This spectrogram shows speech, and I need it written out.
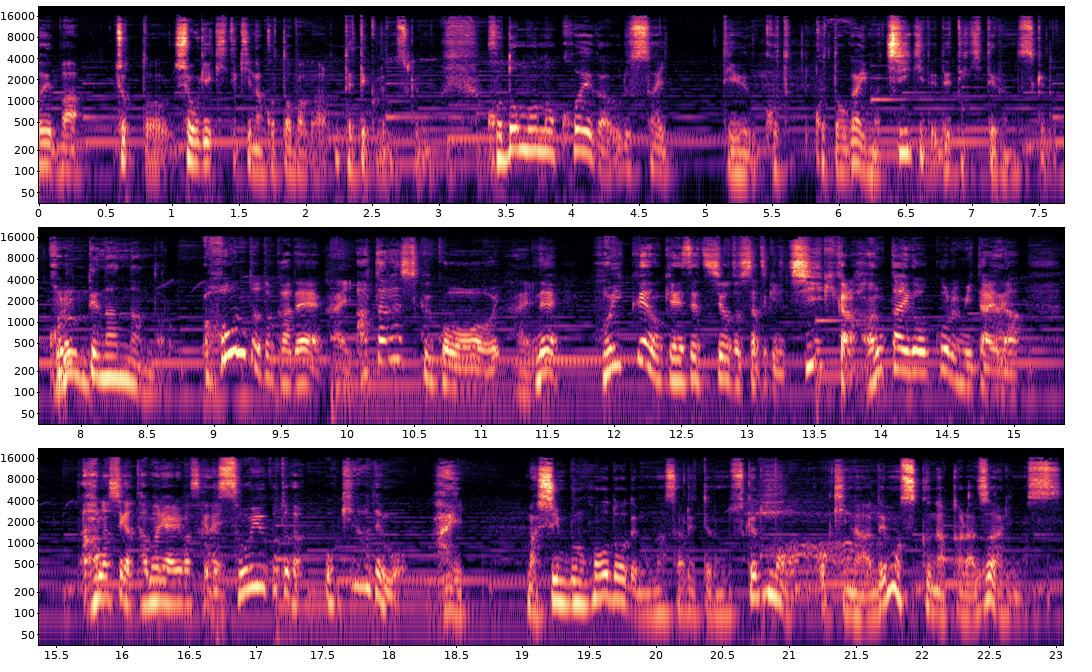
例えばちょっと衝撃的な言葉が出てくるんですけど子供の声がうるさいっていうことが今地域で出てきてるんですけどこれって何なんだろう、うん、本土とかで新しくこう、はい、ね保育園を建設しようとした時に地域から反対が起こるみたいな話がたまにありますけど、はい、そういうことが沖縄でも？はい。まあ、新聞報道でもなされてるんですけども沖縄でも少なからずあります。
